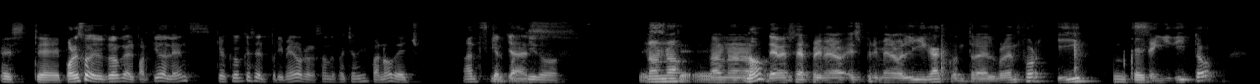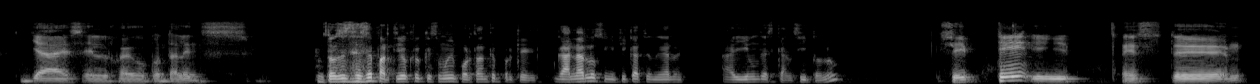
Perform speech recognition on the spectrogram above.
este, por eso yo creo que el partido de Lens, que creo que es el primero regresando de fecha FIFA, ¿no? De hecho, antes que Y el partido. es- No, no, este, no, no, no, Debe ser primero, es primero Liga contra el Brentford y seguidito ya es el juego contra Lens. Entonces, ese partido creo que es muy importante porque ganarlo significa tener ahí un descansito, ¿no? Sí, Sí, y este,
